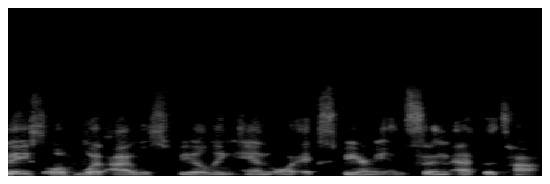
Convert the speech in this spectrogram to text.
based off what I was feeling and or experiencing at the time.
